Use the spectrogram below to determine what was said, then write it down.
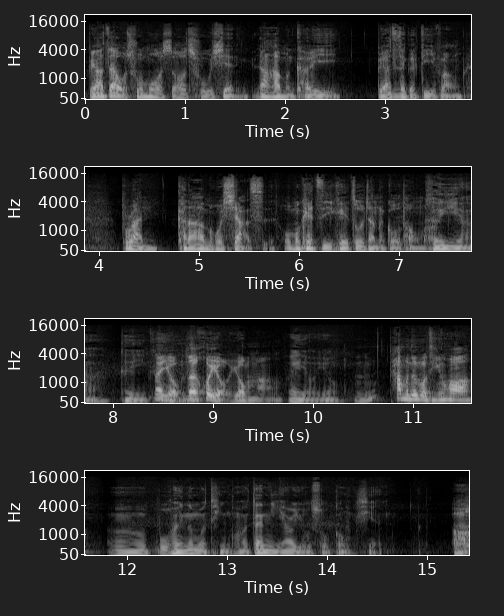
不要在我出没的时候出现，让他们可以不要在这个地方，不然看到他们会吓死。我们可以自己可以做这样的沟通吗？可以啊，可以。可以那有那会有用吗？会有用。嗯，他们那么听话？嗯、呃，不会那么听话，但你要有所贡献啊。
